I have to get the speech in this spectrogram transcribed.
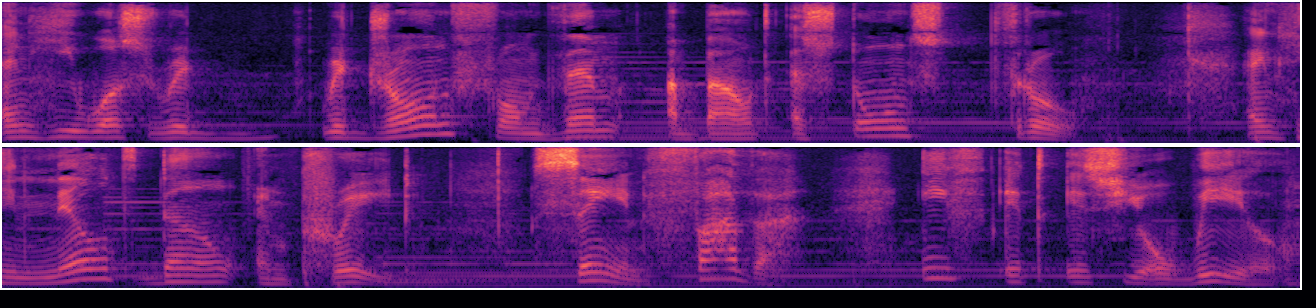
And he was withdrawn from them about a stone's throw, and he knelt down and prayed, saying, Father, if it is your will,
